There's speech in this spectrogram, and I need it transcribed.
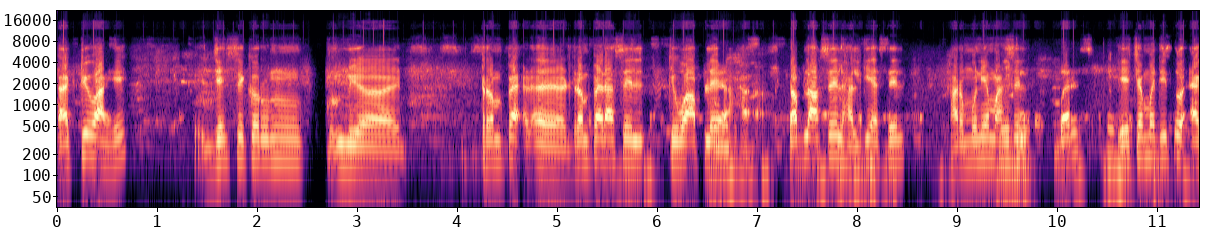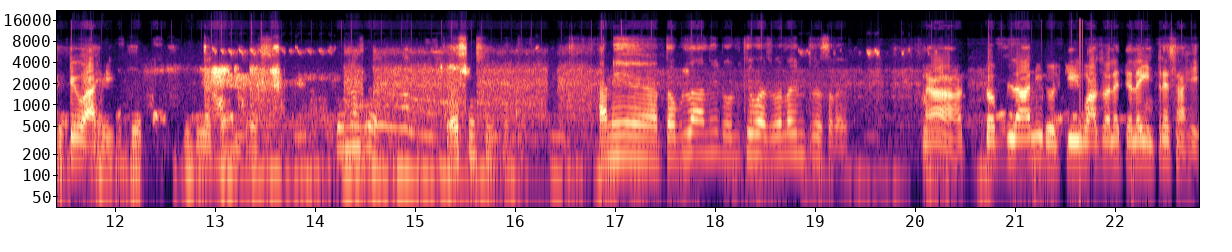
ऍक्टिव्ह आहे. जैसे करून ट्रमपॅ ड्रमपॅड असेल किंवा आपले तबला असेल हलगी असेल हार्मोनियम असेल व्हिडिओ बरेच याच्यामध्ये तो ऍक्टिव्ह आहे. आणि तबला आणि ढोलकी वाजवायला इंटरेस्ट आहे हा तबला आणि ढोलकी वाजवायला त्याला इंटरेस्ट आहे.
